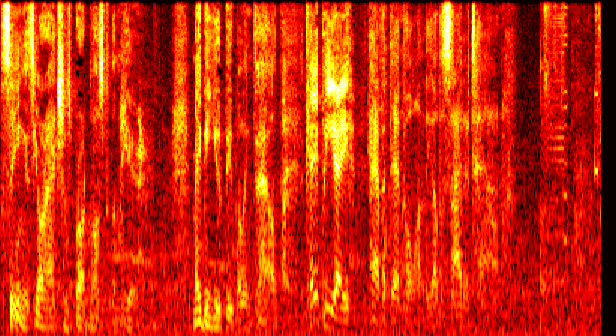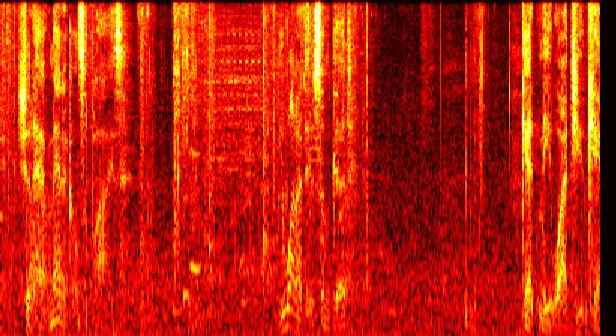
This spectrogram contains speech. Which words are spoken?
Seeing as your actions brought most of them here, maybe you'd be willing to help. The KPA have a depot on the other side of town. Should have medical supplies. You want to do some good? Get me what you can.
